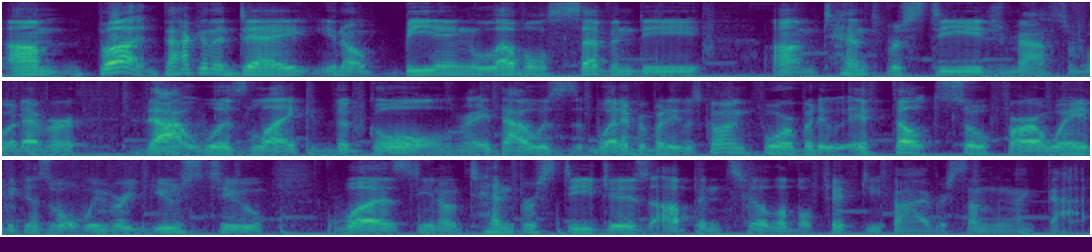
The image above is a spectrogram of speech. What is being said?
Um but back in the day you know being level 70 um 10th prestige master whatever that was like the goal right? That was what everybody was going for but it, it, felt so far away because what we were used to was you know 10 prestiges up until level 55 or something like that.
